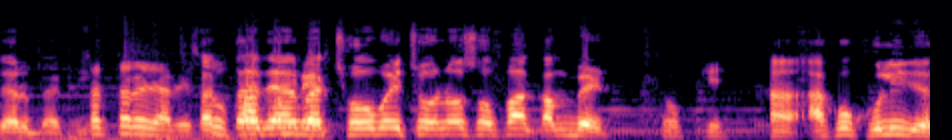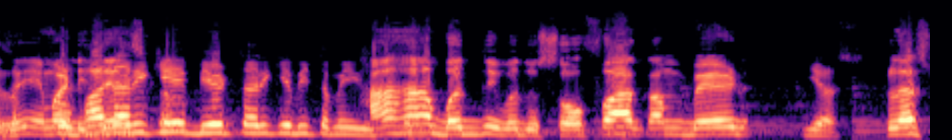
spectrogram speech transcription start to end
હજાર 17000 સત્તર હજાર બાદ છ બાય છ નો સોફા કમ્બેડ ઓકે હા આખું ખુલી જશે. એમાં તરીકે બેડ તરીકે બી તમે હા હા બધું બધું. Sofa cum bed yes plus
